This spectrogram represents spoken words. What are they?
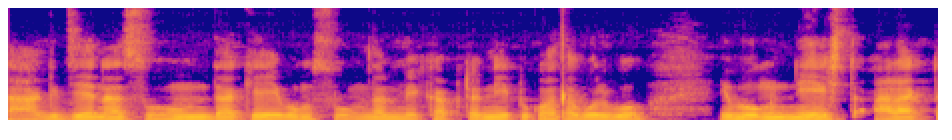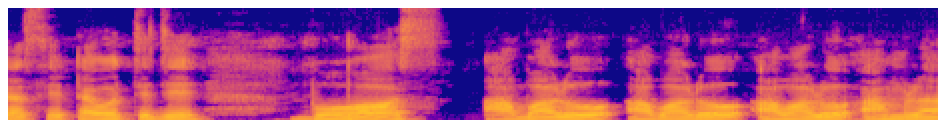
লাগছে না সোহমদাকে এবং সোহমদার মেকআপটা নিয়ে একটু কথা বলব। এবং নেক্সট আর একটা সেটা হচ্ছে যে বস আবারও আবারও আবারও আমরা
